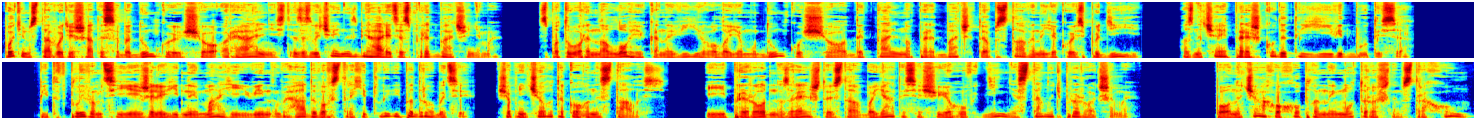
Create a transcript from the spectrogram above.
Потім став утішати себе думкою, що реальність зазвичай не збігається з передбаченнями. Спотворена логіка навіювала йому думку, що детально передбачити обставини якоїсь події означає перешкодити їй відбутися. Під впливом цієї жалюгідної магії він вигадував страхітливі подробиці, щоб нічого такого не сталося, і природно, зрештою, став боятися, що його видіння стануть пророчими. По ночах, охоплений моторошним страхом,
